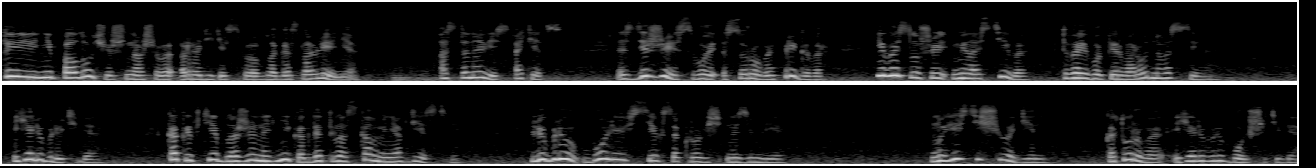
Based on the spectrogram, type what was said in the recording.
Ты не получишь нашего родительского благословления. Остановись, отец!» Сдержи свой суровый приговор и выслушай милостиво твоего первородного сына. Я люблю тебя, как и в те блаженные дни, когда ты ласкал меня в детстве. Люблю более всех сокровищ на земле. Но есть еще один, которого я люблю больше тебя.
